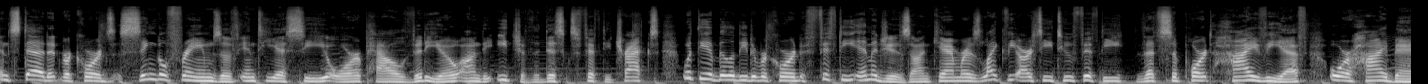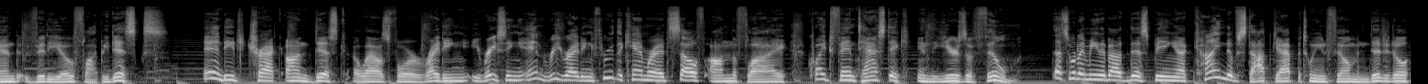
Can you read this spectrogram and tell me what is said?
Instead, it records single frames of NTSC or PAL video onto each of the disc's 50 tracks, with the ability to record 50 images on cameras like the RC250 that support high VF or high band video floppy disks. And each track on disk allows for writing, erasing, and rewriting through the camera itself on the fly. Quite fantastic in the years of film. That's what I mean about this being a kind of stopgap between film and digital.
